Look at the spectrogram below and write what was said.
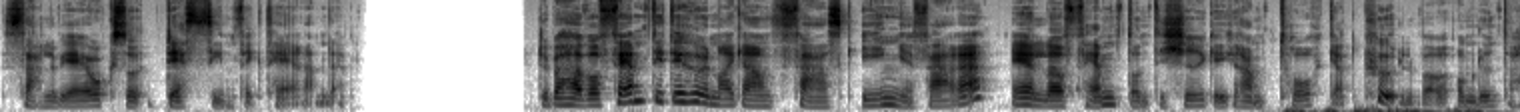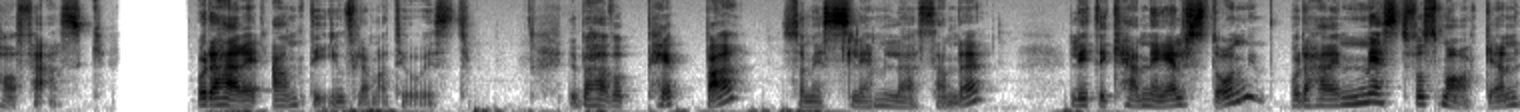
Salvia är också desinfekterande. Du behöver 50-100 gram färsk ingefära eller 15-20 gram torkat pulver om du inte har färsk. Och det här är antiinflammatoriskt. Du behöver peppar som är slemlösande, lite kanelstång och det här är mest för smaken,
